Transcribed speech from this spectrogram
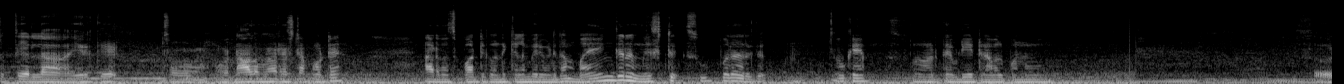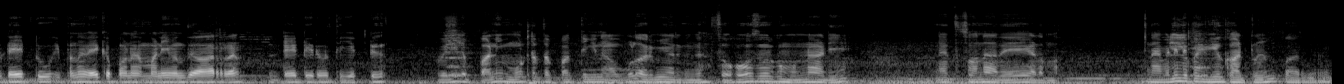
சுற்றி எல்லாம் இருக்குது ஸோ ஒரு நாலு மணி நேரம் ரெஸ்ட்டாக போட்டு அடுத்த ஸ்பாட்டுக்கு வந்து கிளம்பிட வேண்டியதான் பயங்கர மிஸ்ட்டு சூப்பராக இருக்குது ஓகே ஸோ அடுத்து அப்படியே ட்ராவல் பண்ணுவோம். ஸோ டே டூ இப்போ தான் வேக்கப் ஆனேன் மணி வந்து ஆறரை. டேட் இருபத்தி எட்டு. வெளியில் பனி மூட்டத்தை பார்த்தீங்கன்னா அவ்வளோ அருமையாக இருக்குங்க. ஸோ ஹோசூருக்கு முன்னாடி நேற்று சொன்ன அதே இடம் தான் நான் வெளியில் போய் வியூ காட்டுறேன் பாருங்கள்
